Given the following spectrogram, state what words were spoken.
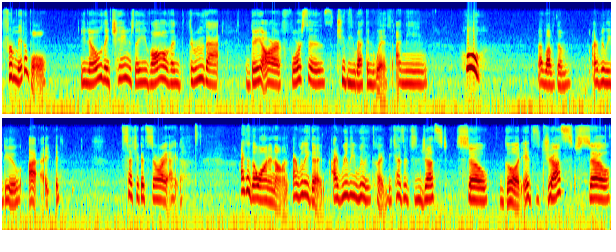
formidable. You know, they change, they evolve, and through that, they are forces to be reckoned with. I mean, whew, I love them. I really do. I, I such a good story. I I could go on and on. I really could. I really, really could because it's just so good. It's just so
